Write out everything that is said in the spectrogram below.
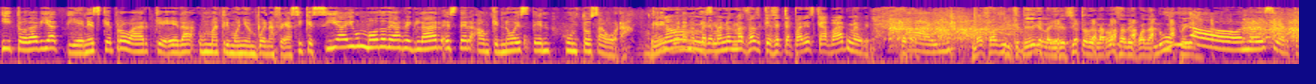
y todavía tienes que probar que era un matrimonio en buena fe. Así que sí hay un modo de arreglar, Esther, aunque no estén juntos ahora. ¿Ok? No, Buena noticia. hermano, es más fácil que se te aparezca Batman. Más fácil que te llegue el airecito de la Rosa de Guadalupe. no, no es cierto.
